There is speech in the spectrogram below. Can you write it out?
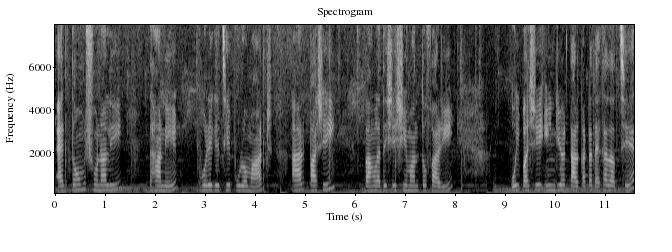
একদম সোনালি ধানে ভরে গেছে পুরো মাঠ। আর পাশেই বাংলাদেশের সীমান্ত ফাঁড়ি। ওই পাশে ইন্ডিয়ার তারকাটা দেখা যাচ্ছে।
